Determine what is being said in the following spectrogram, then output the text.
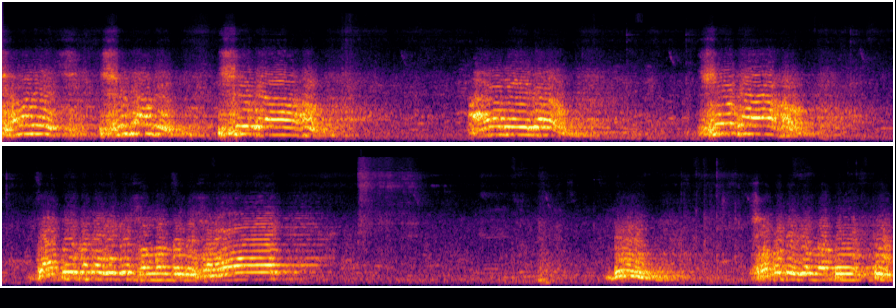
সমাবেশ সোজা হবে সোজা হোক আগামী দাও সোজা হোক জাতীয় পতাকাকে সম্মান প্রদর্শন এক দুই শপথের জন্য প্রস্তুত।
